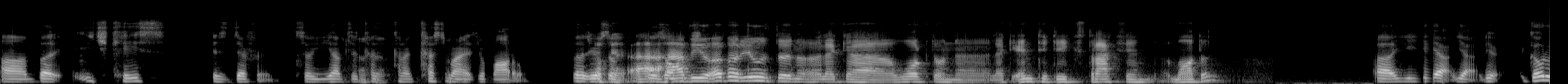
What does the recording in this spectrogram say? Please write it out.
uh, but each case is different. So you have to Okay. kind of customize your model. Okay. Uh, have you ever used uh, like uh, worked on uh, like entity extraction model? Uh, yeah, yeah. There, go to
